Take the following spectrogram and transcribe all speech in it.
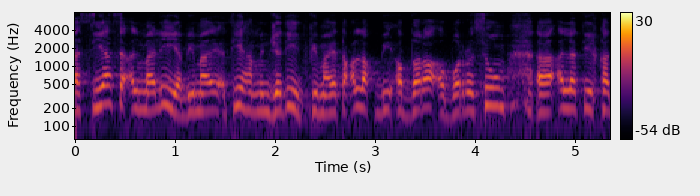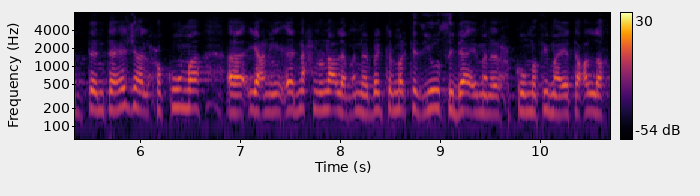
السياسة المالية بما يأتيها من جديد فيما يتعلق بالضرائب والرسوم التي قد تنتهجها الحكومة يعني نحن نعلم أن البنك المركزي يوصي دائما الحكومة فيما يتعلق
